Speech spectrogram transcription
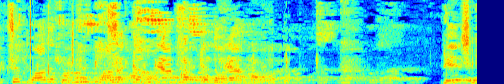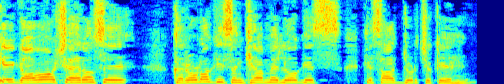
विकसित भारत संकल्प यात्रा के दौरान देश के गाँवों और शहरों से करोड़ों की संख्या में लोग इस के साथ जुड़ चुके हैं।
